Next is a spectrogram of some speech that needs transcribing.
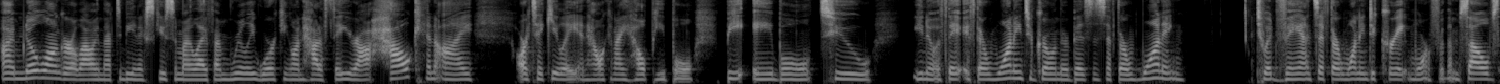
I'm no longer allowing that to be an excuse in my life. I'm really working on how to figure out how can I articulate and how can I help people be able to, you know, if they if they're wanting to grow in their business, if they're wanting to advance if they're wanting to create more for themselves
